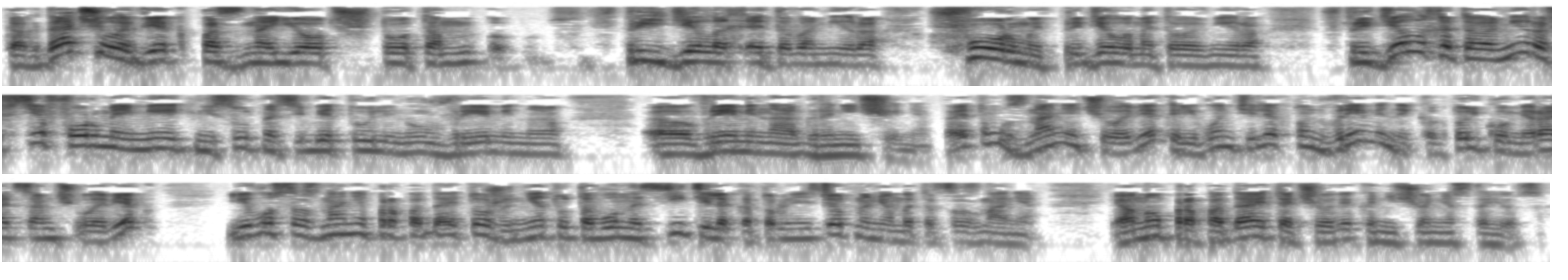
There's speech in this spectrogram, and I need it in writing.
Когда человек познает что-то в пределах этого мира, формы в пределах этого мира, в пределах этого мира все формы имеют, несут на себе ту или иную временную, э, временное ограничение. Поэтому знание человека, его интеллект, он временный. Как только умирает сам человек, его сознание пропадает тоже. Нету того носителя, который несет на нем это сознание. И оно пропадает, и от человека ничего не остается.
